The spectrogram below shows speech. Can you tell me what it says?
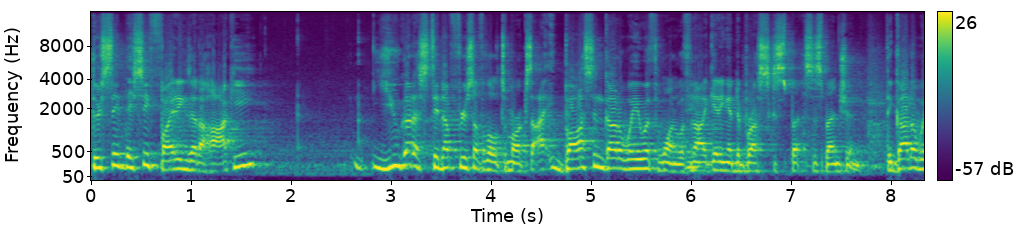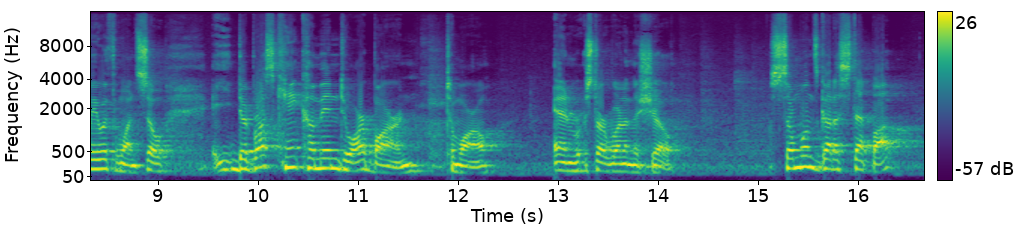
they say they say fighting's out of hockey. You got to stand up for yourself a little tomorrow because Boston got away with one with not getting a DeBrusk suspension. They got away with one, so DeBrusk can't come into our barn tomorrow and start running the show. Someone's got to step up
